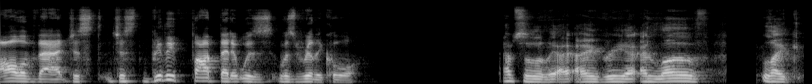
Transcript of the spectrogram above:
all of that just just really thought that it was was really cool Absolutely, I, I agree. I, I love like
